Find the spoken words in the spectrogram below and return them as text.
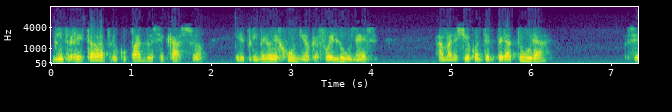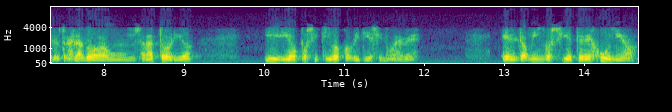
mientras le estaba preocupando ese caso, el primero de junio, que fue el lunes, amaneció con temperatura, se lo trasladó a un sanatorio y dio positivo COVID-19. El domingo 7 de junio,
